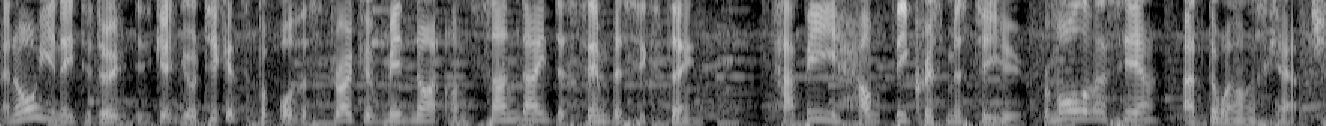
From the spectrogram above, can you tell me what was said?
and all you need to do is get your tickets before the stroke of midnight on Sunday, December 16. Happy, healthy Christmas to you from all of us here at the Wellness Couch.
